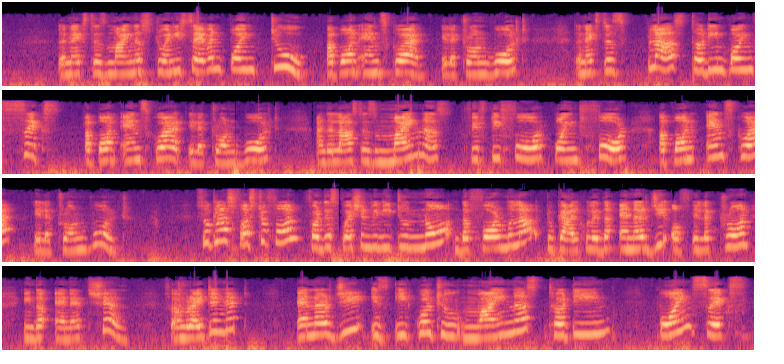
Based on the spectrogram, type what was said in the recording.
the next is minus 27.2 upon n square electron volt the next is plus 13.6 upon n square electron volt and the last is minus 54.4 upon n square electron volt so class, first of all, for this question we need to know the formula to calculate the energy of electron in the nth shell. So I'm writing it. Energy is equal to minus 13.6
